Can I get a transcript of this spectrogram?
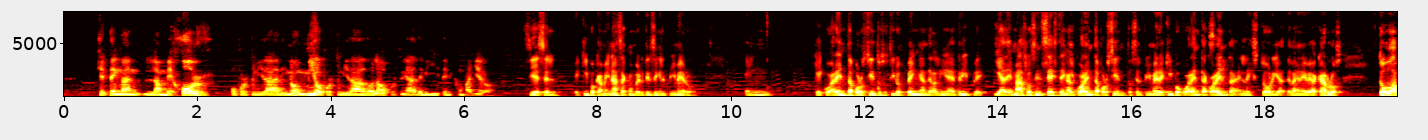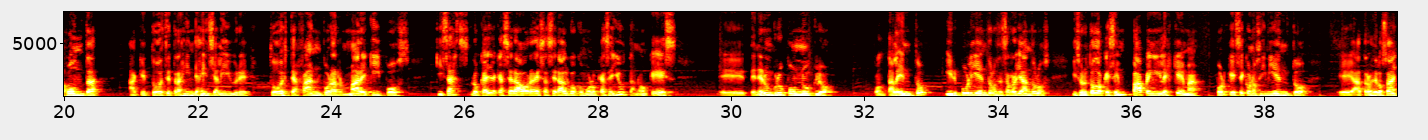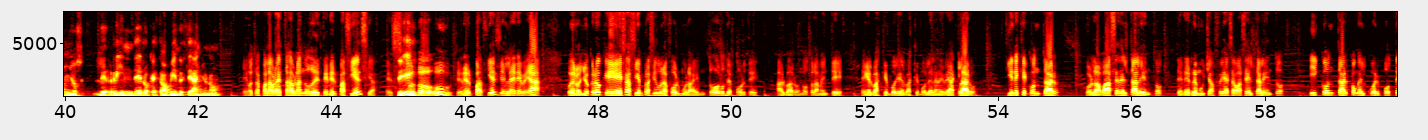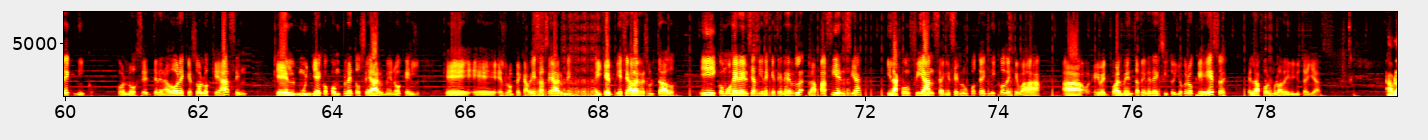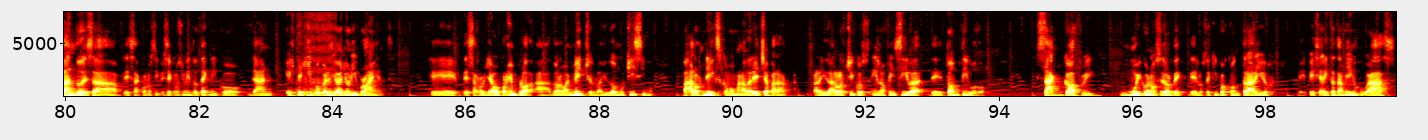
que tengan la mejor oportunidad y no mi oportunidad o la oportunidad de mi, de mi compañero. Si es el equipo que amenaza convertirse en el primero, en que 40% de sus tiros vengan de la línea de triple y además los encesten al 40%. Es el primer equipo 40-40 en la historia de la NBA. Carlos, todo apunta a que todo este trajín de agencia libre, todo este afán por armar equipos, quizás lo que haya que hacer ahora es hacer algo como lo que hace Utah, ¿no? Que es eh, tener un grupo, un núcleo con talento, ir puliéndolos, desarrollándolos y sobre todo que se empapen en el esquema porque ese conocimiento eh, a través de los años le rinde lo que estamos viendo este año, ¿no? En otras palabras, estás hablando de tener paciencia. sí. Uh, tener paciencia en la NBA. Bueno, yo creo que esa siempre ha sido una fórmula en todos los deportes, Álvaro, no solamente en el básquetbol y en el básquetbol de la NBA. Claro, tienes que contar con la base del talento, tenerle mucha fe a esa base del talento y contar con el cuerpo técnico, con los entrenadores que son los que hacen que el muñeco completo se arme, ¿no? que, el, que eh, el rompecabezas se arme y que empiece a dar resultados. Y como gerencia tienes que tener la, paciencia y la confianza en ese grupo técnico de que va a, eventualmente a tener éxito. Yo creo que eso es, la fórmula de Utah Jazz. Hablando de, esa, ese conocimiento técnico, Dan, este equipo perdió a Johnny Bryant que desarrollaba, por ejemplo, a, Donovan Mitchell, lo ayudó muchísimo. Va a los Knicks como mano derecha para, para ayudar a los chicos en la ofensiva de Tom Thibodeau. Zach Guthrie, muy conocedor de, los equipos contrarios, especialista también en jugadas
